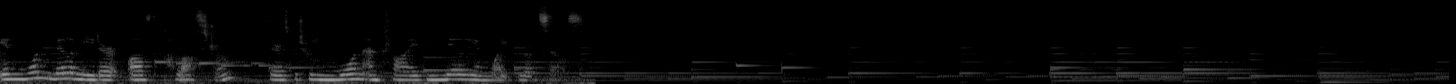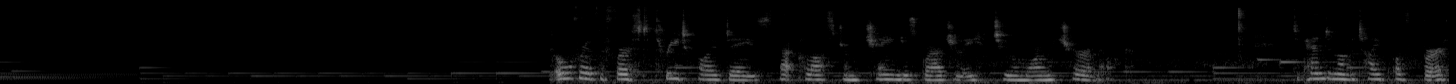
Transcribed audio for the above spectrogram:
In one millimeter of colostrum, there's between one and five million white blood cells. Over the first three to five days, that colostrum changes gradually to a more mature milk. Depending on the type of birth,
